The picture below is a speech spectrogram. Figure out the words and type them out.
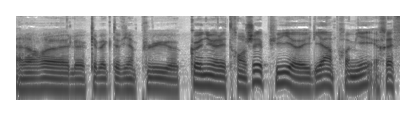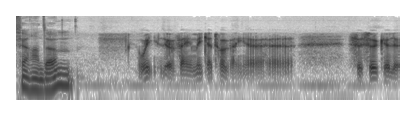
Alors, euh, le Québec devient plus euh, connu à l'étranger, puis euh, il y a un premier référendum oui, le 20 mai 80. Euh, c'est sûr que le,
